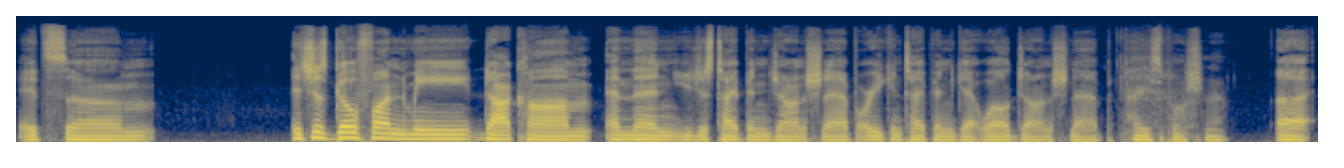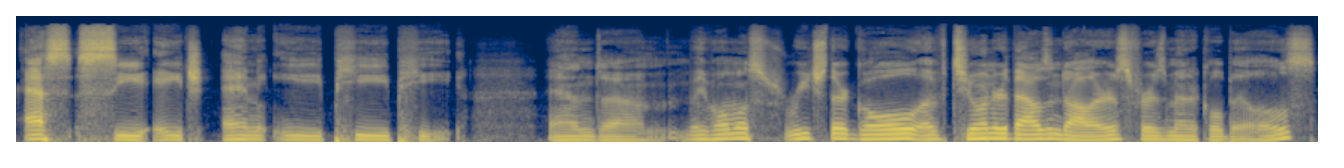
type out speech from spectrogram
It's um, it's just GoFundMe.com, and then you just type in John Schnepp or you can type in Get Well John Schnepp. How you spell Schnepp? uh, S C H N E P P. And um, they've almost reached their goal of $200,000 for his medical bills.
